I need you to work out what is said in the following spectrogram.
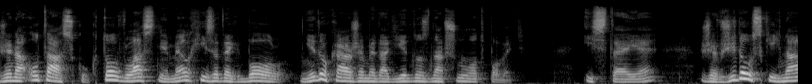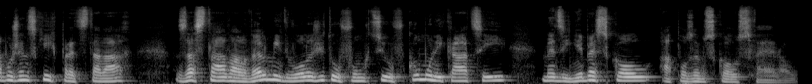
že na otázku, kto vlastne Melchizedek bol, nedokážeme dať jednoznačnú odpoveď. Isté je, že v židovských náboženských predstavách zastával veľmi dôležitú funkciu v komunikácii medzi nebeskou a pozemskou sférou.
